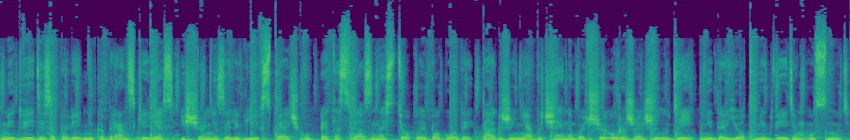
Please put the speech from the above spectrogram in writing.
Медведи заповедника Брянский лес еще не залегли в спячку. Это связано с теплой погодой. Также необычайно большой урожай желудей не дает медведям уснуть.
